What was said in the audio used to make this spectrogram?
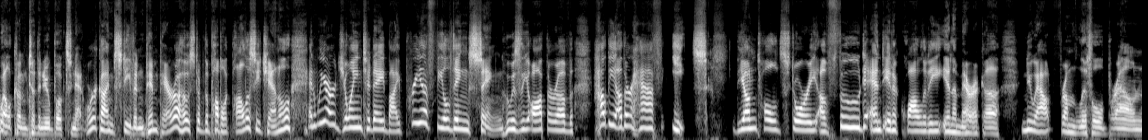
Welcome to the New Books Network. I'm Stephen Pimpare, host of the Public Policy Channel, and we are joined today by Priya Fielding Singh, who is the author of How the Other Half Eats The Untold Story of Food and Inequality in America, new out from Little Brown.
